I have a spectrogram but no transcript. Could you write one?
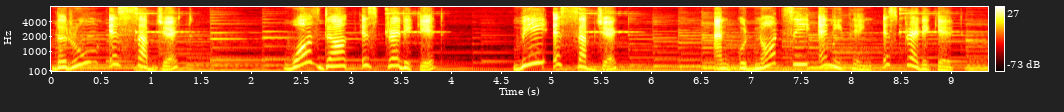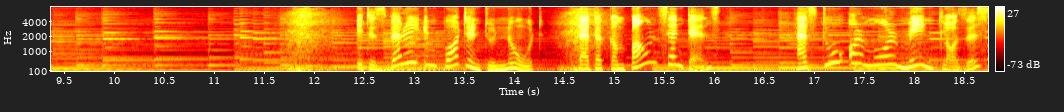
the room is subject, was dark is predicate, we is subject and could not see anything is predicate. It is very important to note that a compound sentence has two or more main clauses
